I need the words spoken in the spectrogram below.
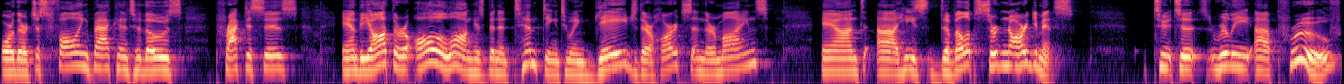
or they're just falling back into those practices. And the author all along has been attempting to engage their hearts and their minds. And uh, he's developed certain arguments to, to really uh, prove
